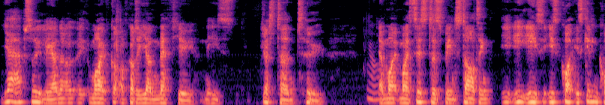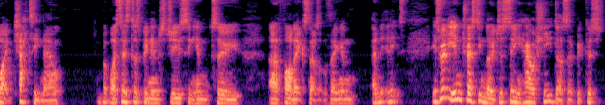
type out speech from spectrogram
Yeah, absolutely. I know. I've got I've got a young nephew, and he's just turned two, oh. and my, my sister's been starting. He, he's he's quite he's getting quite chatty now, but my sister's been introducing him to uh, phonics and that sort of thing, and and it's it's really interesting though just seeing how she does it because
